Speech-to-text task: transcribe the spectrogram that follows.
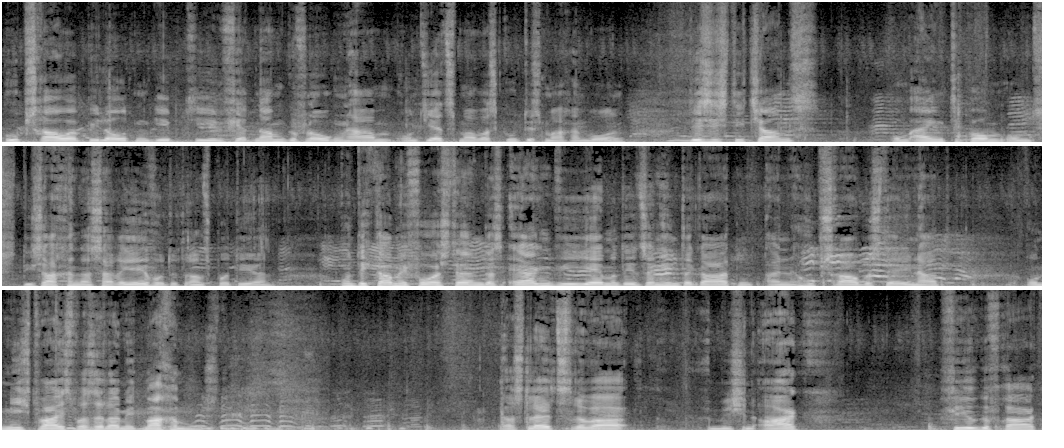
Hubschrauberpiloten gibt, die in Vietnam geflogen haben und jetzt mal was Gutes machen wollen. Das ist die Chance, um einzukommen und die Sachen nach Sarajevo zu transportieren. Und ich kann mir vorstellen, dass irgendwie jemand in seinem Hintergarten einen Hubschrauber stehen hat und nicht weiß, was er damit machen muss. Das letzte war ein bisschen arg viel gefragt,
